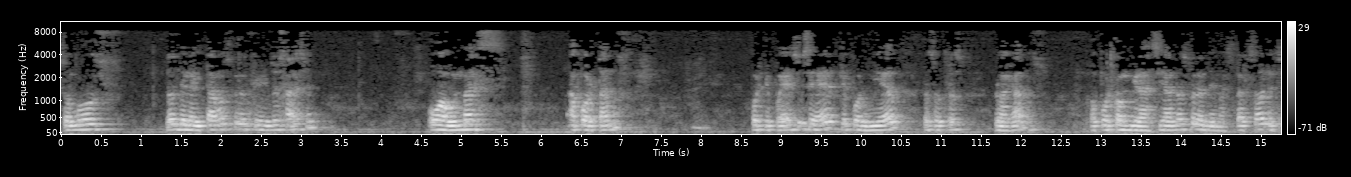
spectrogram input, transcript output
¿Somos, los deleitamos con lo que ellos hacen? ¿O aún más aportamos? Porque puede suceder que por miedo nosotros lo hagamos o por congraciarnos con las demás personas.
